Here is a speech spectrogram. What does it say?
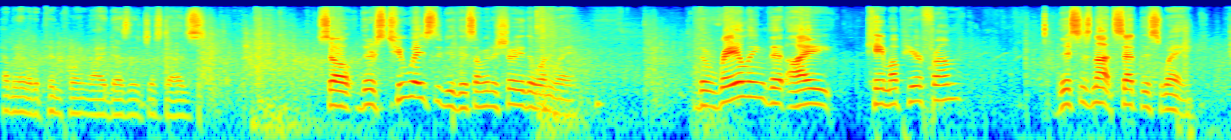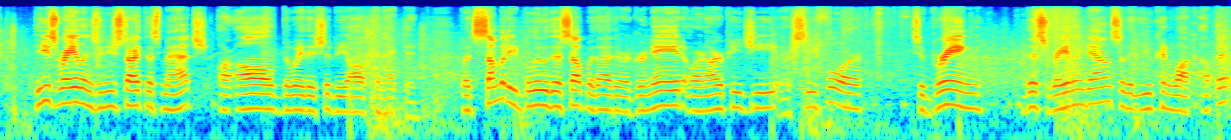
Haven't been able to pinpoint why it does it. It just does. So there's two ways to do this. I'm going to show you the one way. The railing that I came up here from, this is not set this way. These railings, when you start this match, are all the way they should be all connected. But somebody blew this up with either a grenade or an RPG or C4 to bring this railing down so that you can walk up it.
